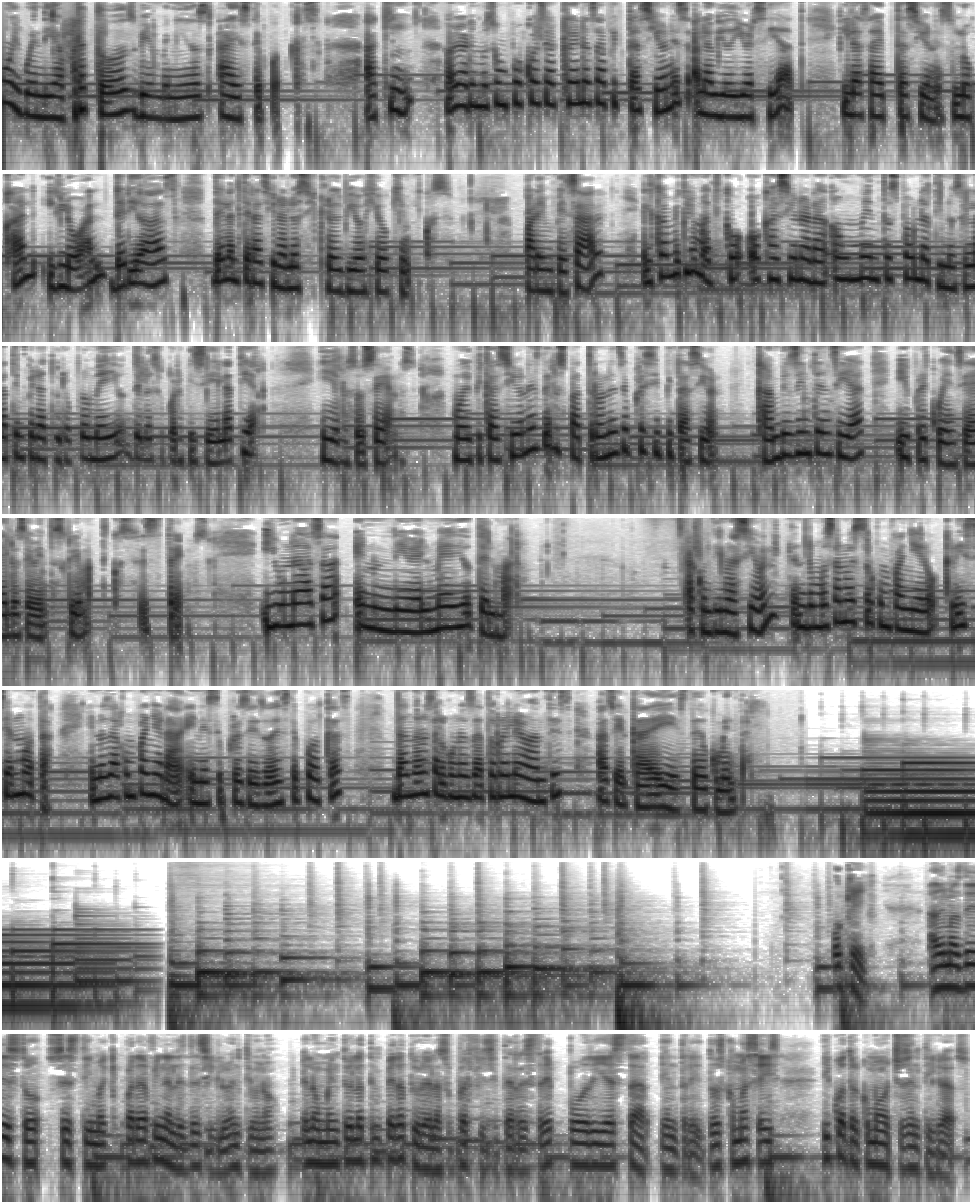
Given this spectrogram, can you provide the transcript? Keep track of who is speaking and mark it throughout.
Speaker 1: Muy buen día para todos, bienvenidos a este podcast. Aquí hablaremos un poco acerca de las afectaciones a la biodiversidad y las adaptaciones local y global derivadas de la alteración a los ciclos biogeoquímicos. Para empezar, el cambio climático ocasionará aumentos paulatinos en la temperatura promedio de la superficie de la Tierra y de los océanos, modificaciones de los patrones de precipitación, cambios de intensidad y frecuencia de los eventos climáticos extremos y un asa en un nivel medio del mar. A continuación, tendremos a nuestro compañero Cristian Mota, que nos acompañará en este proceso de este podcast, dándonos algunos datos relevantes acerca de este documental.
Speaker 2: Ok, además de esto, se estima que para finales del siglo XXI, el aumento de la temperatura de la superficie terrestre podría estar entre 2,6 y 4,8 centígrados,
